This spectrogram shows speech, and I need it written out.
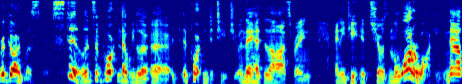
Regardless, still, it's important that we learn. Uh, important to teach you. And they head to the hot spring, and he te- it shows them the water walking. Now,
